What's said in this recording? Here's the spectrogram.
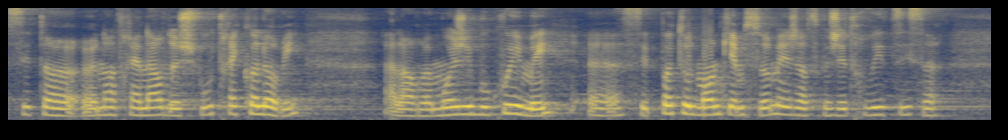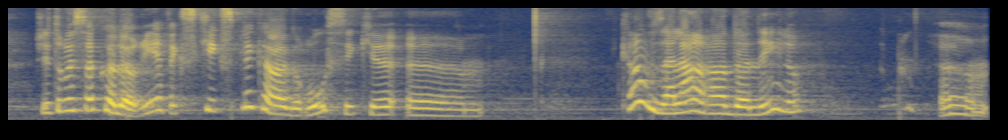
c'est un, entraîneur de chevaux très coloré. Alors, moi, j'ai beaucoup aimé. c'est pas tout le monde qui aime ça, mais genre, ce que j'ai trouvé, tu ça. J'ai trouvé ça coloré. Fait ce qui explique en gros, c'est que quand vous allez en randonnée, là, euh,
